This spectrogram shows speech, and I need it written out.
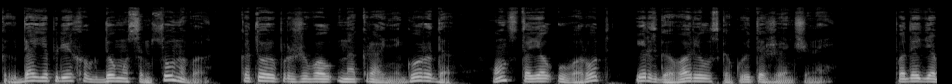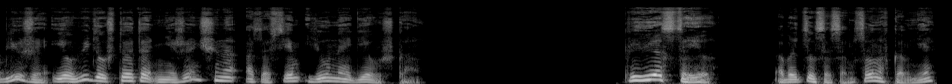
Когда я приехал к дому Самсонова, который проживал на окраине города, он стоял у ворот и разговаривал с какой-то женщиной. Подойдя ближе, я увидел, что это не женщина, а совсем юная девушка. «Приветствую!» — обратился Самсонов ко мне,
